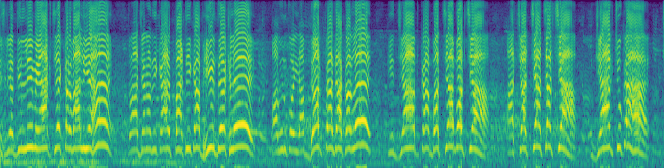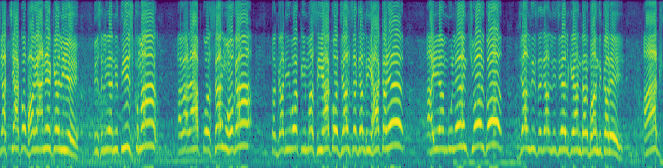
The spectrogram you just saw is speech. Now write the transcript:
इसलिए दिल्ली में आँख चेक करवा लिए हैं तो आज जन अधिकार पार्टी का भीड़ देख ले और उनको अब डर पैदा कर ले कि जाप का बच्चा बच्चा और चच्चा चच्चा जाग चुका है चच्चा को भगाने के लिए। इसलिए नीतीश कुमार, अगर आपको शर्म होगा तो गरीबों की मसीहा को जल्द से जल्द रिहा करे। आई एंबुलेंस चोर को जल्दी से जल्दी जेल के अंदर बंद करे। आज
